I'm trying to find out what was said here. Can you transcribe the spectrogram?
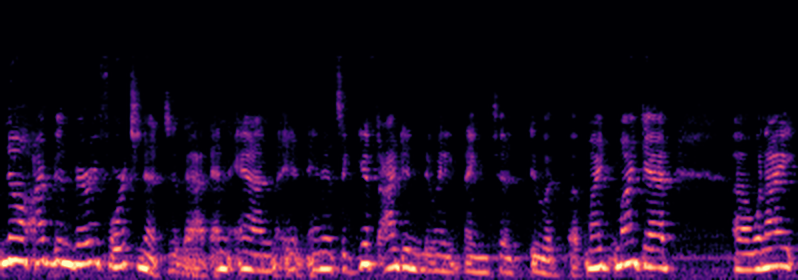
no, I've been very fortunate to that, and and it, and it's a gift. I didn't do anything to do it, but my my dad, uh, when I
